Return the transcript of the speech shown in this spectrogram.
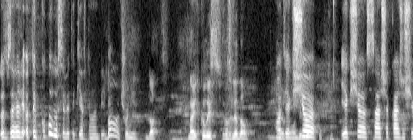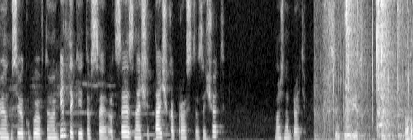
От взагалі, от ти б купив би собі такий автомобіль? Да, чого ні? Да. Навіть колись розглядав. От автомобіль якщо- покупки. Якщо Саша каже, що він би собі купив автомобіль такий, то все. Оце значить тачка просто зачет. Можна брати. Всім привіт. А, Бо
